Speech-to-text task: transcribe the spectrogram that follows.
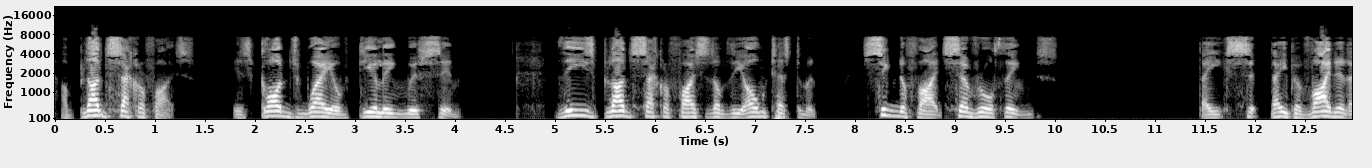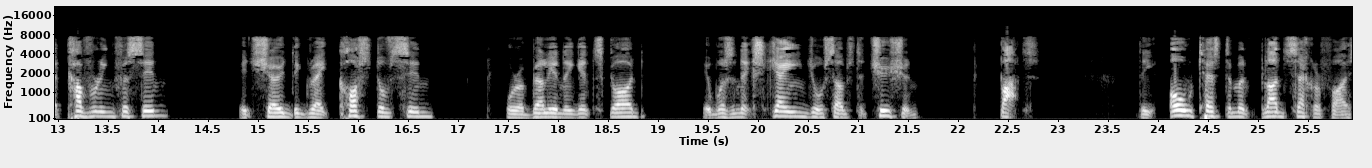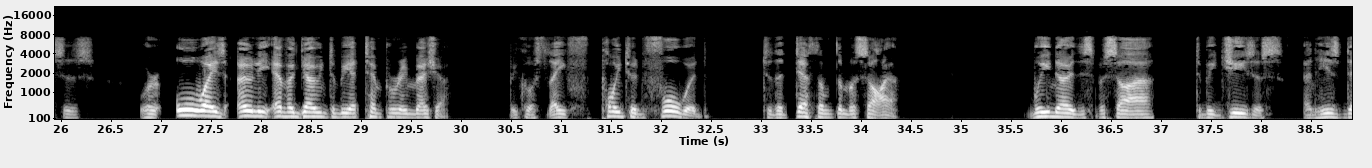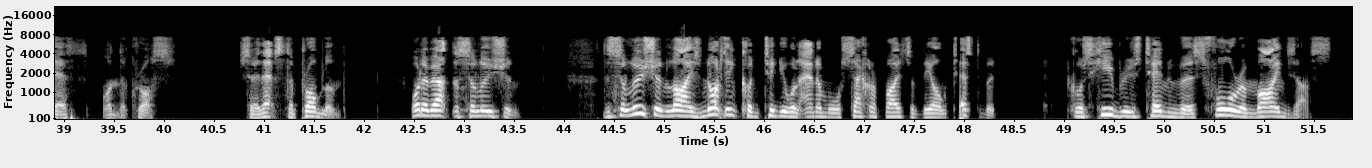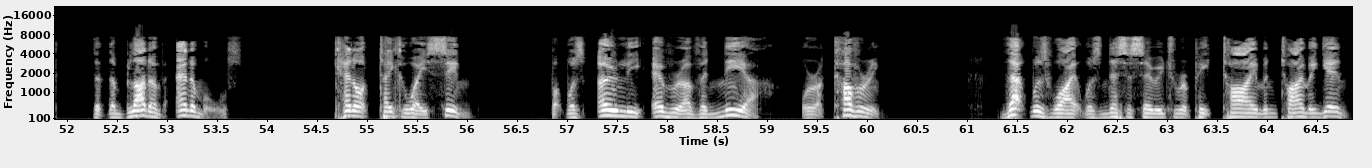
A blood sacrifice is God's way of dealing with sin. These blood sacrifices of the Old Testament signified several things. They, they provided a covering for sin. It showed the great cost of sin or rebellion against God. It was an exchange or substitution. But the Old Testament blood sacrifices were always only ever going to be a temporary measure because they pointed forward to the death of the Messiah. We know this Messiah to be Jesus and his death on the cross. So that's the problem. What about the solution? The solution lies not in continual animal sacrifice of the Old Testament, because Hebrews 10 verse 4 reminds us that the blood of animals cannot take away sin, but was only ever a veneer or a covering. That was why it was necessary to repeat time and time again.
